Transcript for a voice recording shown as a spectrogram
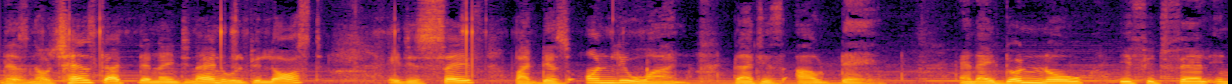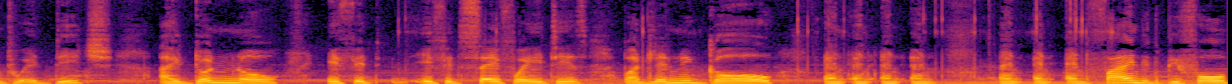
there's no chance that the 99 will be lost. It is safe but there's only one that is out there. And I don't know if it fell into a ditch. I don't know if it if it's safe where it is, but let me go and and and and and and, and find it before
